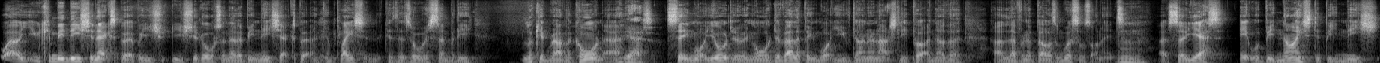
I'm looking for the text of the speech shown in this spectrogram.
Well, you can be niche and expert, but you should, you should also never be niche, expert, and complacent because there's always somebody looking around the corner, yes, seeing what you're doing or developing what you've done and actually put another uh, level of bells and whistles on it. Mm. Uh, so yes, it would be nice to be niche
